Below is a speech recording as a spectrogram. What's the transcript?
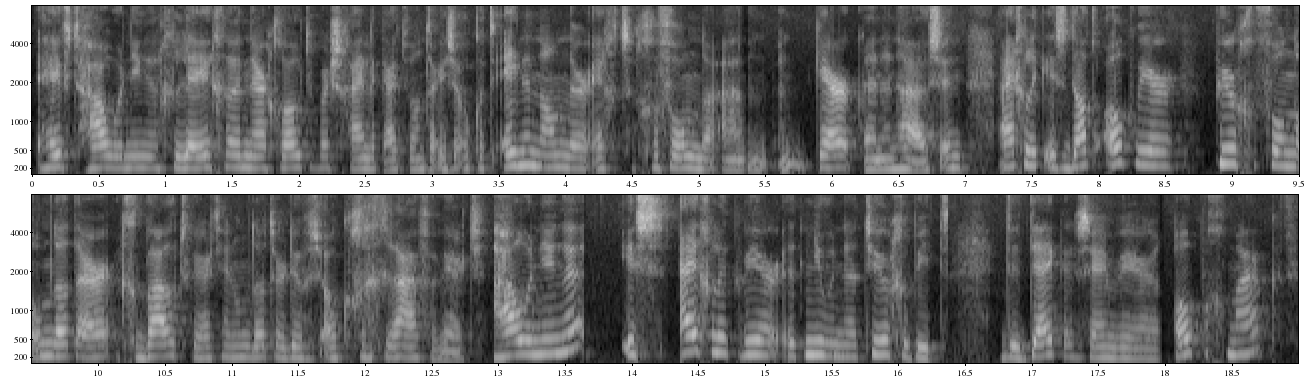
heeft Houweningen gelegen naar grote waarschijnlijkheid, want er is ook het een en ander echt gevonden aan een kerk en een huis. En eigenlijk is dat ook weer puur gevonden omdat daar gebouwd werd en omdat er dus ook gegraven werd. Houweningen is eigenlijk weer het nieuwe natuurgebied. De dijken zijn weer opengemaakt.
